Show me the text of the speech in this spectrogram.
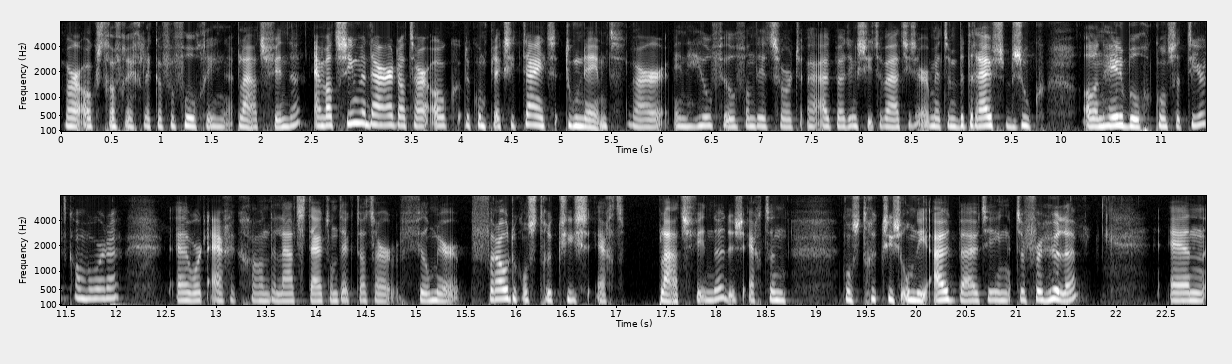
waar ook strafrechtelijke vervolging plaatsvinden. En wat zien we daar? Dat daar ook de complexiteit toeneemt. Waar in heel veel van dit soort uitbuitingssituaties er met een bedrijfsbezoek al een heleboel geconstateerd kan worden uh, wordt eigenlijk gewoon de laatste tijd ontdekt dat er veel meer fraudeconstructies echt plaatsvinden. Dus echt een constructies om die uitbuiting te verhullen. En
